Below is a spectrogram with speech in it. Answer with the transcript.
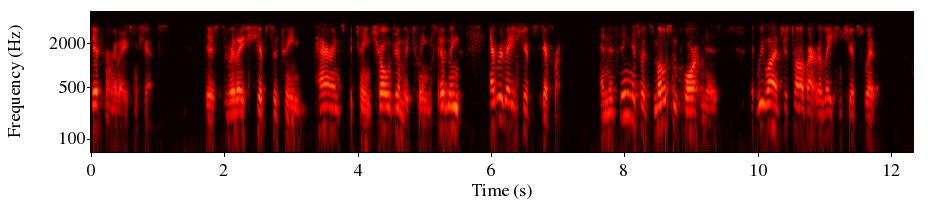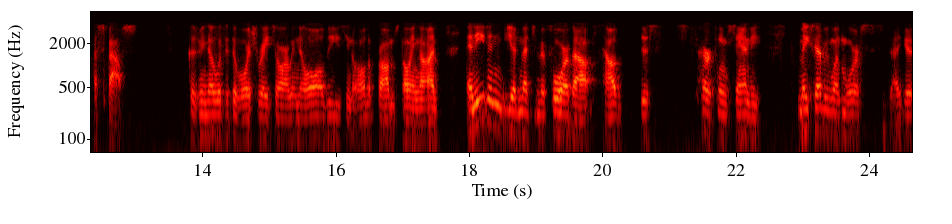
different relationships. There's relationships between parents, between children, between siblings every relationship's different. And the thing is, what's most important is if we want to just talk about relationships with a spouse, because we know what the divorce rates are, we know all these, you know, all the problems going on, and even you had mentioned before about how this Hurricane Sandy makes everyone more, I guess,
